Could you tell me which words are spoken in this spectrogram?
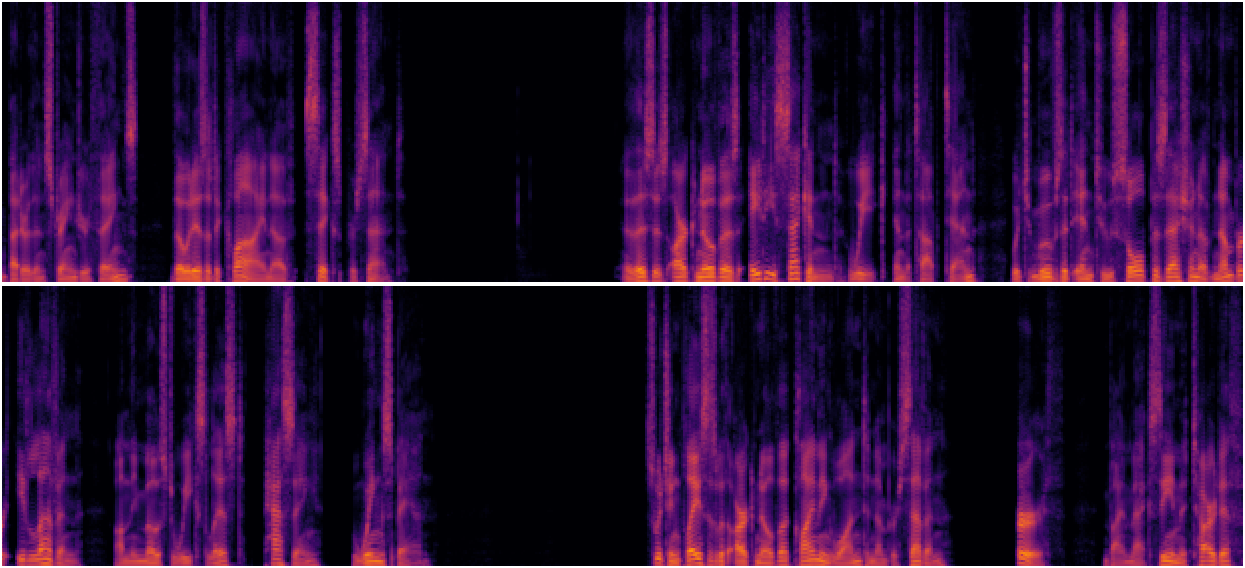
better than Stranger Things, though it is a decline of 6%. This is Ark Nova's 82nd week in the top 10, which moves it into sole possession of number 11 on the most weeks list, passing Wingspan. Switching places with Ark Nova, climbing one to number 7, Earth by Maxime Tardif,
